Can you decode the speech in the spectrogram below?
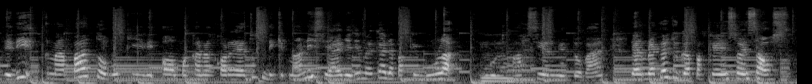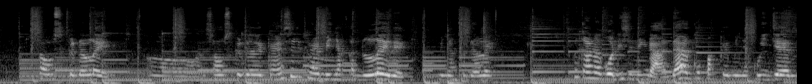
jadi kenapa topoki di oh makanan Korea itu sedikit manis ya jadi mereka ada pakai gula gula Hmm. pasir gitu kan dan mereka juga pakai soy sauce saus kedelai Eh, saus kedelai kayaknya sih kayak minyak kedelai deh minyak kedelai tapi karena gue di sini nggak ada, gue pakai minyak wijen.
